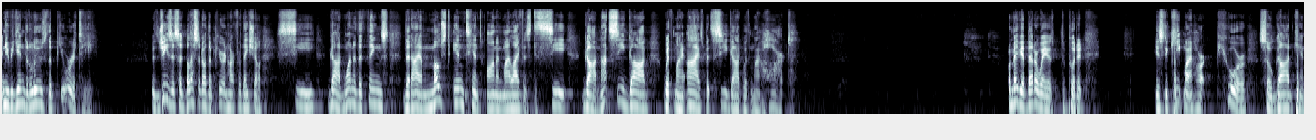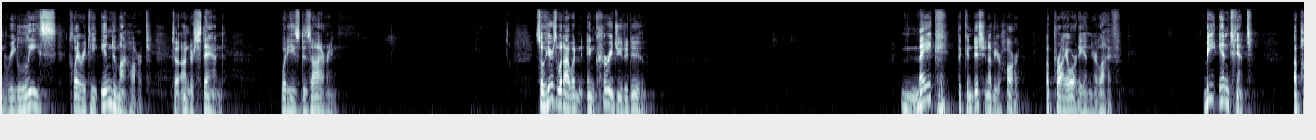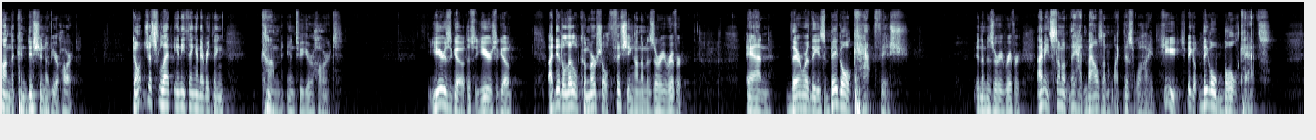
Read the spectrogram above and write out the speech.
and you begin to lose the purity. Jesus said, Blessed are the pure in heart, for they shall see God. One of the things that I am most intent on in my life is to see God. Not see God with my eyes, but see God with my heart. Or maybe a better way to put it is to keep my heart pure so God can release clarity into my heart to understand what He's desiring. So here's what I would encourage you to do. Make the condition of your heart a priority in your life. Be intent upon the condition of your heart. Don't just let anything and everything come into your heart. Years ago, this is years ago, I did a little commercial fishing on the Missouri River and there were these big old catfish in the Missouri River. I mean, some of them, they had mouths on them like this wide, huge, big, big old bull cats.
